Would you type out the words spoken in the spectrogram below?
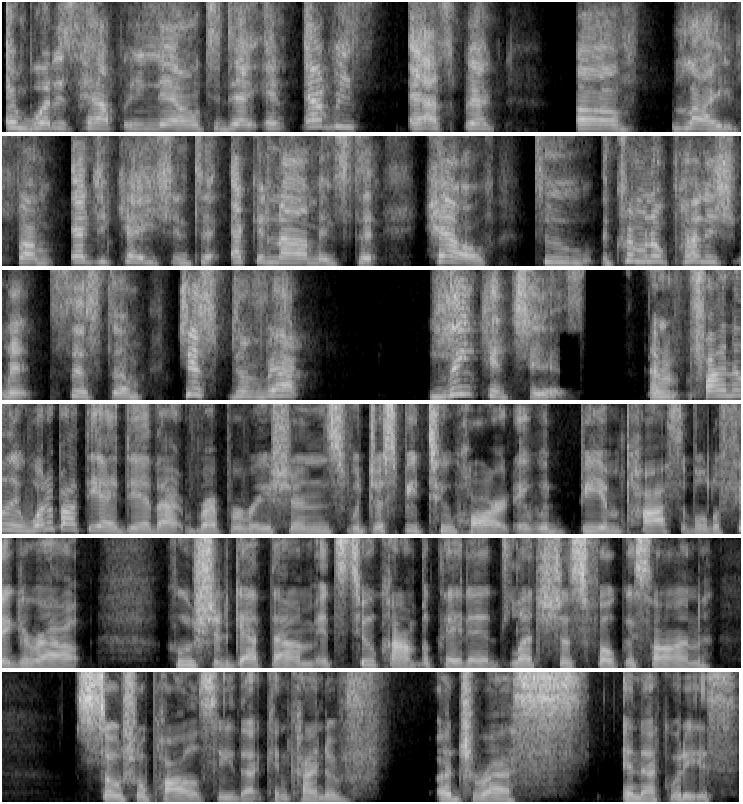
and what is happening now today in every aspect of life, from education to economics to health to the criminal punishment system, just direct linkages. And finally, what about the idea that reparations would just be too hard? It would be impossible to figure out who should get them. It's too complicated. Let's just focus on social policy that can kind of address inequities?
